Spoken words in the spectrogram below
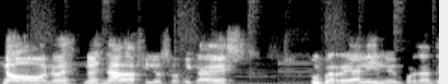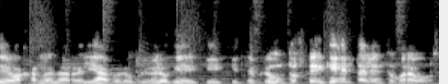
No, no es, no es nada filosófica, es súper real y lo importante es bajarla a la realidad. Pero lo primero que, te pregunto, Fede, ¿qué es el talento para vos?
